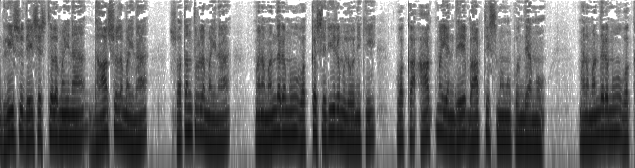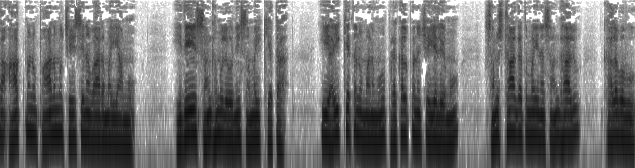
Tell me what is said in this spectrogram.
గ్రీసు దేశస్థులమైన దాసులమైన స్వతంత్రులమైన మనమందరము ఒక్క శరీరములోనికి ఒక్క ఆత్మ ఎందే బాప్తిస్మము పొందాము. మనమందరము ఒక్క ఆత్మను పానము చేసిన వారమయ్యాము. ఇదే సంఘములోని సమైక్యత. ఈ ఐక్యతను మనము ప్రకల్పన చేయలేము. సంస్థాగతమైన సంఘాలు కలవవు.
